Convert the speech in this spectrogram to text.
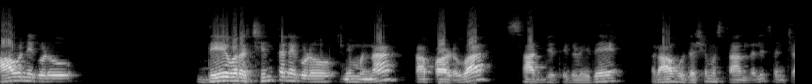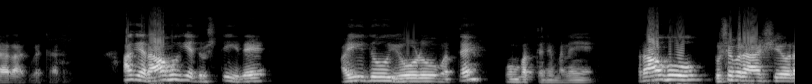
ಭಾವನೆಗಳು ದೇವರ ಚಿಂತನೆಗಳು ನಿಮ್ಮನ್ನ ಕಾಪಾಡುವ ಸಾಧ್ಯತೆಗಳಿದೆ. ರಾಹು ದಶಮ ಸ್ಥಾನದಲ್ಲಿ ಸಂಚಾರ ಆಗ್ಬೇಕಾದ್ರೆ. ಹಾಗೆ ರಾಹುಗೆ ದೃಷ್ಟಿ ಇದೆ. ಐದು, ಏಳು ಮತ್ತೆ ಒಂಬತ್ತನೇ ಮನೆ. ರಾಹು ವೃಷಭ ರಾಶಿಯವರ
